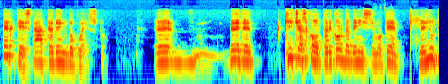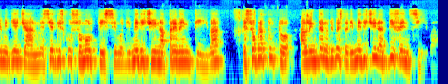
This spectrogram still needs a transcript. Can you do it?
Perché sta accadendo questo? Eh, vedete, chi ci ascolta ricorda benissimo che negli ultimi dieci anni si è discusso moltissimo di medicina preventiva e soprattutto all'interno di questa di medicina difensiva,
